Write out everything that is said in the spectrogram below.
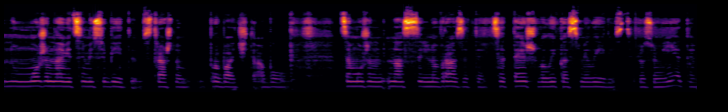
ну, можемо навіть самі собі страшно пробачити, або це може нас сильно вразити. Це теж велика сміливість, розумієте?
